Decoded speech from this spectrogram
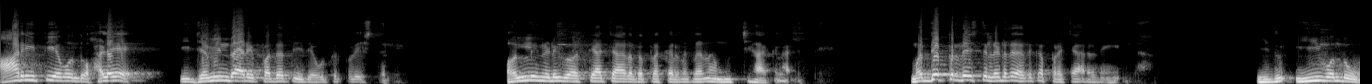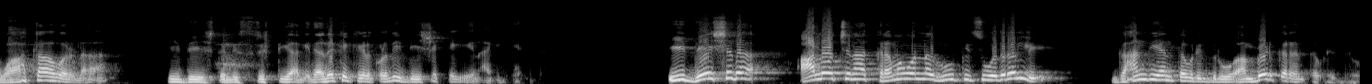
ಆ ರೀತಿಯ ಒಂದು ಹಳೆ ಈ ಜಮೀನ್ದಾರಿ ಪದ್ಧತಿ ಇದೆ ಉತ್ತರ ಪ್ರದೇಶದಲ್ಲಿ. ಅಲ್ಲಿ ನಡೆಯುವ ಅತ್ಯಾಚಾರದ ಪ್ರಕರಣಗಳನ್ನು ಮುಚ್ಚಿ ಹಾಕಲಾಗುತ್ತೆ. ಮಧ್ಯಪ್ರದೇಶದಲ್ಲಿ ನಡೆದರೆ ಅದಕ್ಕೆ ಪ್ರಚಾರನೇ ಇಲ್ಲ. ಇದು ಈ ಒಂದು ವಾತಾವರಣ ಈ ದೇಶದಲ್ಲಿ ಸೃಷ್ಟಿಯಾಗಿದೆ. ಅದಕ್ಕೆ ಕೇಳ್ಕೊಳ್ಳೋದು ಈ ದೇಶಕ್ಕೆ ಏನಾಗಿದೆ ಈ ದೇಶದ ಆಲೋಚನಾ ಕ್ರಮವನ್ನು ರೂಪಿಸುವುದರಲ್ಲಿ ಗಾಂಧಿ ಅಂತವರಿದ್ರು, ಅಂಬೇಡ್ಕರ್ ಅಂತವರಿದ್ರು,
